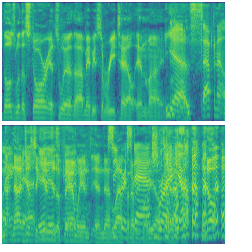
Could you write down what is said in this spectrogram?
those with a store, it's with uh, maybe some retail in mind. Yes. Definitely. Not, not just to give to is the family good. and, and uh, laugh at everybody stash. else. Right, yeah. you know,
